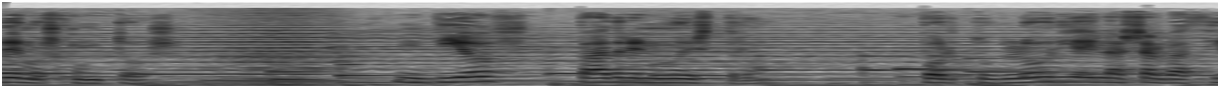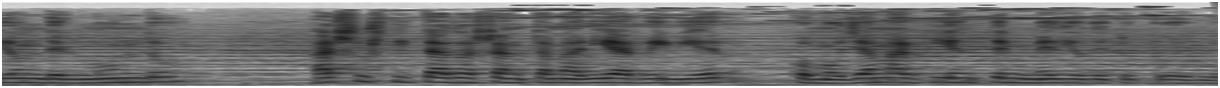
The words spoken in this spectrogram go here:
Oremos juntos. Dios Padre nuestro, por tu gloria y la salvación del mundo, has suscitado a Santa María Rivier como llama ardiente en medio de tu pueblo.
